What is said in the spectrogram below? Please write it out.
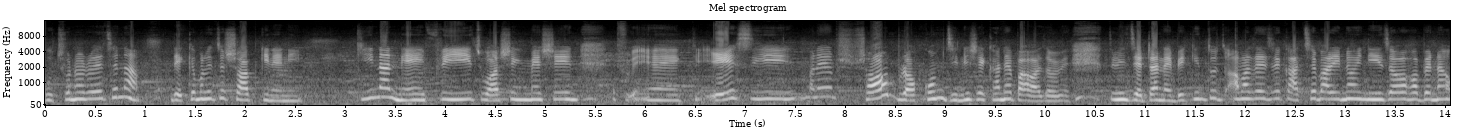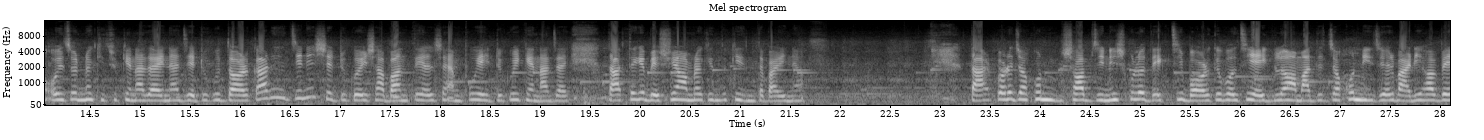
গুছানো রয়েছে না, দেখে মনে হচ্ছে সব কিনে নিই। কি না নেই? ফ্রিজ ওয়াশিং মেশিন এসি মানে সব রকম জিনিস এখানে পাওয়া যাবে। তুমি যেটা নেবে। কিন্তু আমাদের যে কাছে বাড়ি নয়, নিয়ে যাওয়া হবে না। ওই জন্য কিছু কেনা যায় না। যেটুকু দরকার জিনিস, সেটুকুই। সাবান, তেল, শ্যাম্পু, এইটুকুই কেনা যায়। তার থেকে বেশি আমরা কিন্তু কিনতে পারি না। তারপরে যখন সব জিনিসগুলো দেখছি, বরকে বলছি, এইগুলো আমাদের যখন নিজের বাড়ি হবে,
